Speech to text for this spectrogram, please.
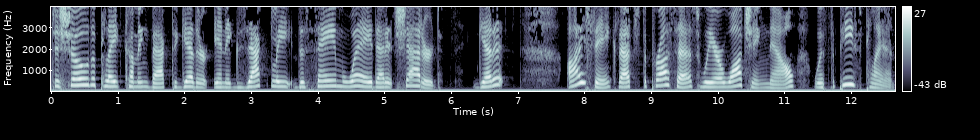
to show the plate coming back together in exactly the same way that it shattered. Get it? I think that's the process we are watching now with the peace plan.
